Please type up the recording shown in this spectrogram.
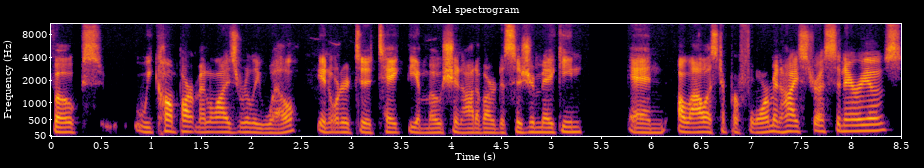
folks, we compartmentalize really well in order to take the emotion out of our decision making and allow us to perform in high stress scenarios.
